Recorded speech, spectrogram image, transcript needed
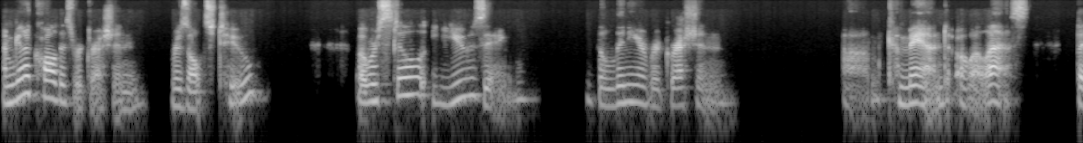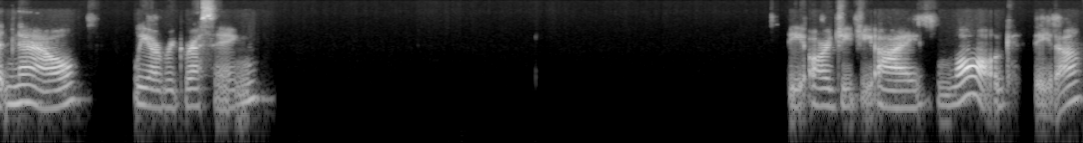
I'm going to call this regression results two, but we're still using the linear regression um, command OLS, but now we are regressing the RGGI log data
